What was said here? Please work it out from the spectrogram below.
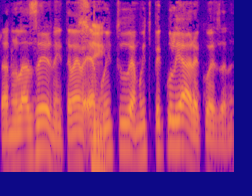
tá no lazer, né? Então é, é, muito, é muito peculiar a coisa, né?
